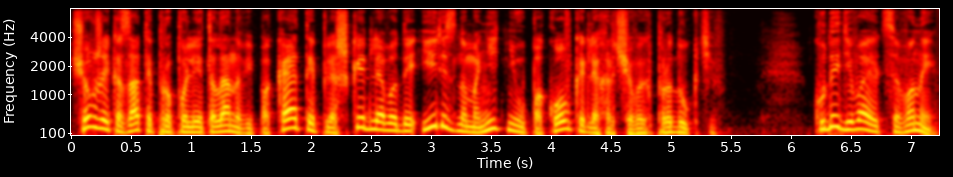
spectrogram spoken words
Що вже й казати про поліетиленові пакети, пляшки для води і різноманітні упаковки для харчових продуктів. Куди діваються вони?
